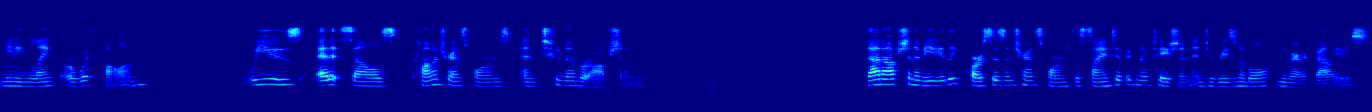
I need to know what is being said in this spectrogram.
meaning length or width column, we use edit cells, common transforms, and to number option. That option immediately parses and transforms the scientific notation into reasonable numeric values.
